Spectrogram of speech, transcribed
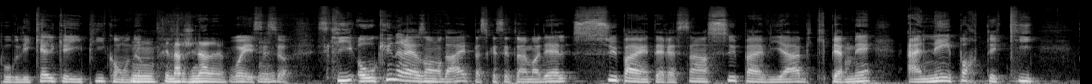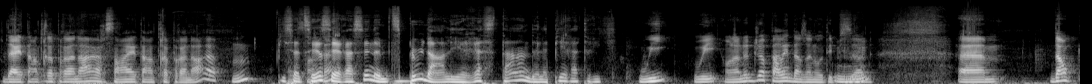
pour les quelques hippies qu'on a. Hum, c'est marginal. hein. Oui, c'est ça. Ce qui a aucune raison d'être parce que c'est un modèle super intéressant, super viable, qui permet à n'importe qui d'être entrepreneur sans être entrepreneur. Hmm? Puis ça tire ses racines un petit peu dans les restants de la piraterie. Oui, oui. On en a déjà parlé dans un autre épisode. Euh, donc,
